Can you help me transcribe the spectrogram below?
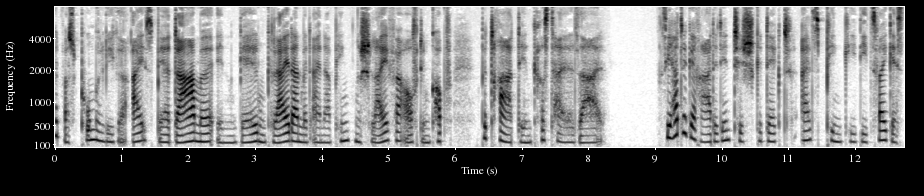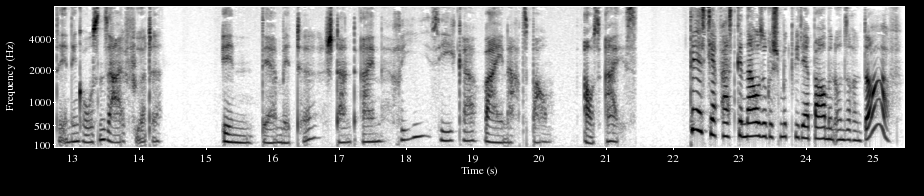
etwas pummelige Eisbärdame in gelben Kleidern mit einer pinken Schleife auf dem Kopf, betrat den Kristallsaal. Sie hatte gerade den Tisch gedeckt, als Pinky die zwei Gäste in den großen Saal führte. In der Mitte stand ein riesiger Weihnachtsbaum aus Eis. Der ist ja fast genauso geschmückt wie der Baum in unserem Dorf,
